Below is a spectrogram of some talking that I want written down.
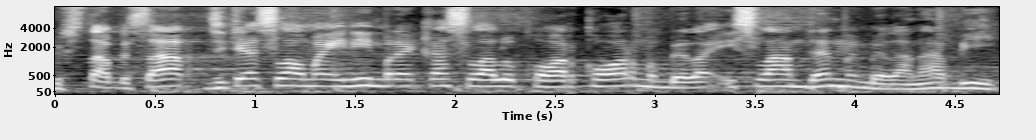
Dusta besar jika selama ini mereka selalu koar-koar membela Islam dan membela Nabi.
